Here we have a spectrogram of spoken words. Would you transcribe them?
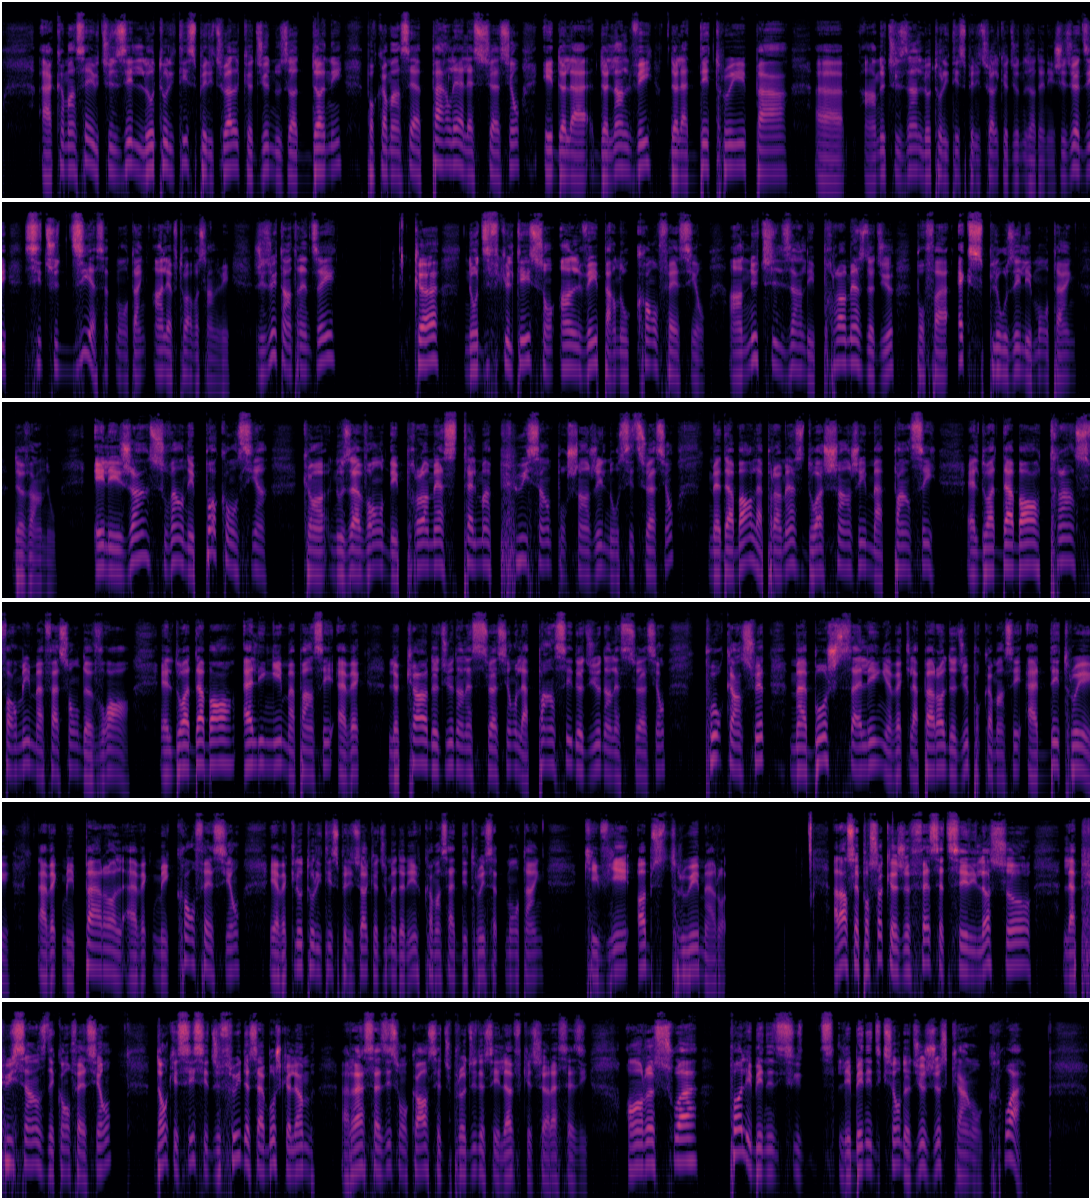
à commencer à utiliser l'autorité spirituelle que Dieu nous a donnée pour commencer à parler à la situation et de, la, de l'enlever, de la détruire par, euh, en utilisant l'autorité spirituelle que Dieu nous a donnée. Jésus a dit, si tu dis à cette montagne, enlève-toi, elle va s'enlever. Jésus est en train de dire que nos difficultés sont enlevées par nos confessions, en utilisant les promesses de Dieu pour faire exploser les montagnes devant nous. Et les gens, souvent, on n'est pas conscient que nous avons des promesses tellement puissantes pour changer nos situations, mais d'abord, la promesse doit changer ma pensée. Elle doit d'abord transformer ma façon de voir. Elle doit d'abord aligner ma pensée avec le cœur de Dieu dans la situation, la pensée de Dieu dans la situation, pour qu'ensuite ma bouche s'aligne avec la parole de Dieu pour commencer à détruire avec mes paroles, avec mes confessions et avec l'autorité spirituelle que Dieu m'a donnée, commencer à détruire cette montagne qui vient obstruer ma route. Alors c'est pour ça que je fais cette série-là sur la puissance des confessions. Donc ici, c'est du fruit de sa bouche que l'homme rassasie son corps, c'est du produit de ses lèvres qu'il se rassasie. On reçoit pas les bénédictions de Dieu juste quand on croit.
